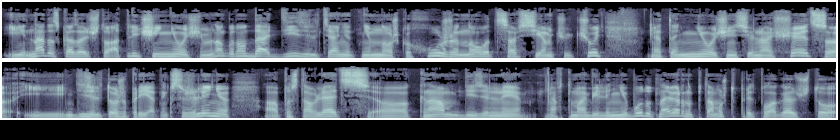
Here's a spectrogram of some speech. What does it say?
И надо сказать, что отличий не очень много. Ну да, дизель тянет немножко хуже, но вот совсем чуть-чуть. Это не очень сильно ощущается, и дизель тоже приятный. К сожалению, а, поставлять э, к нам дизельные автомобили не будут, наверное, потому что предполагают, что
